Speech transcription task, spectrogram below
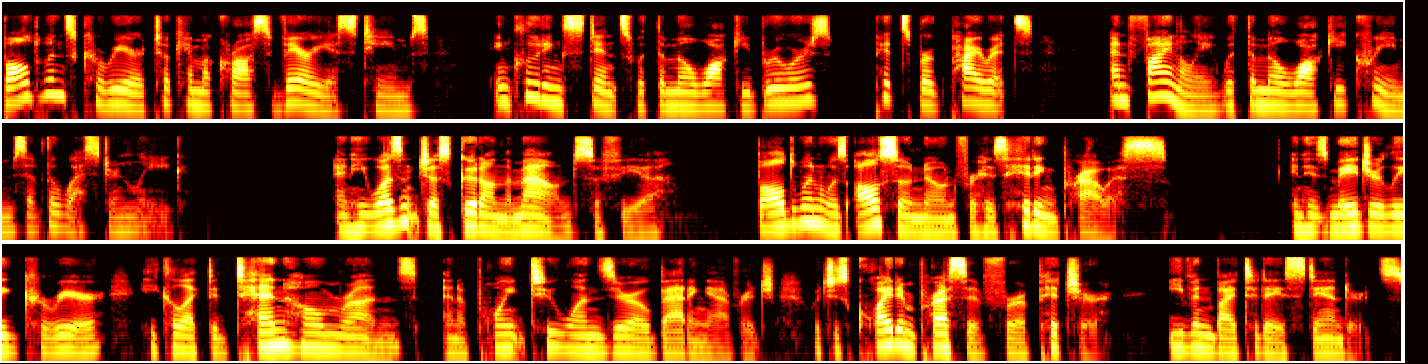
Baldwin's career took him across various teams, including stints with the Milwaukee Brewers, Pittsburgh Pirates, and finally with the Milwaukee Creams of the Western League. And he wasn't just good on the mound, Sophia. Baldwin was also known for his hitting prowess. In his major league career, he collected 10 home runs and a .210 batting average, which is quite impressive for a pitcher, even by today's standards.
